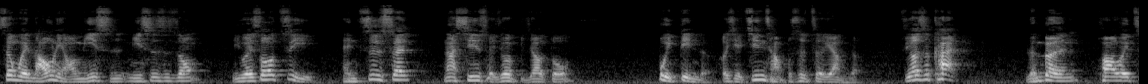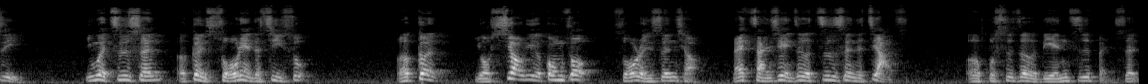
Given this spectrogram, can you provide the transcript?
身为老鸟迷失迷失之中，以为说自己很资深，那薪水就会比较多，不一定的，而且经常不是这样的，主要是看能不能发挥自己。因为资深而更熟练的技术，而更有效率的工作，熟能生巧来展现这个资深的价值，而不是这个年资本身。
